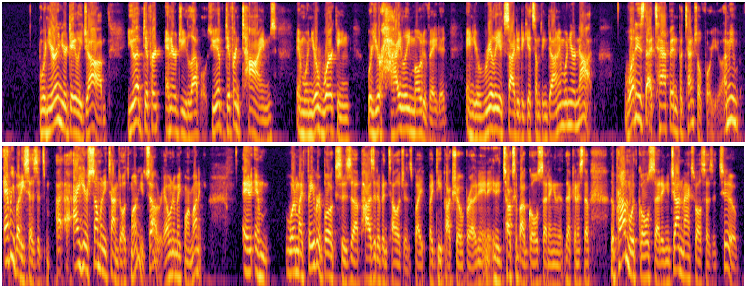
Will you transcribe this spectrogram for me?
when you're in your daily job, you have different energy levels, you have different times, and when you're working, where you're highly motivated and you're really excited to get something done, and when you're not. What is that tap in potential for you? I mean, everybody says it's, I, I hear so many times, oh, it's money, it's salary. I want to make more money. And, and one of my favorite books is uh, Positive Intelligence by, by Deepak Chopra, and, and, talks about goal setting and that kind of stuff. The problem with goal setting, and John Maxwell says it too,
